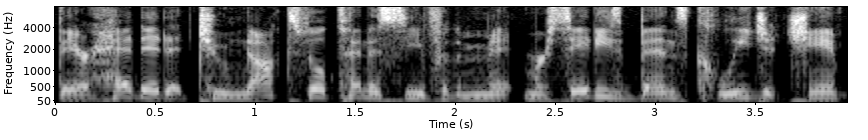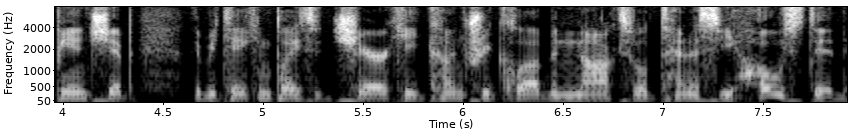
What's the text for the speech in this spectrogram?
they are headed to Knoxville, Tennessee for the Mercedes Benz Collegiate Championship. They'll be taking place at Cherokee Country Club in Knoxville, Tennessee, hosted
